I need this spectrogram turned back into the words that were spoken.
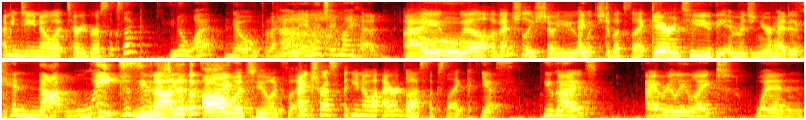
I mean, do you know what Terry Gross looks like? You know what? No, but I have an image in my head. I Oh. will eventually show you I what she looks like. guarantee you the image in your head is Cannot wait to see what not she at all like. what she looks like. I trust that you know what Ira Glass looks like. Yes. You guys, I really liked when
